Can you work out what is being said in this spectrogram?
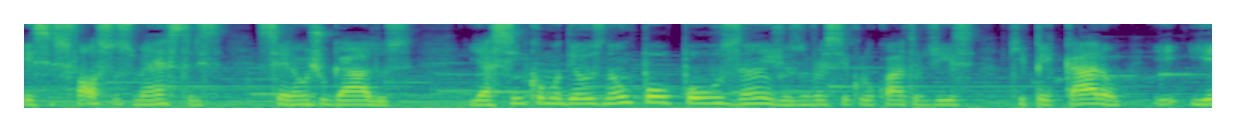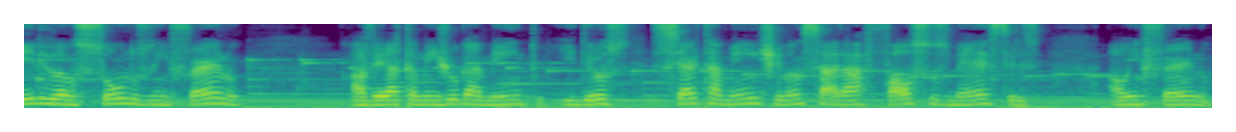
esses falsos mestres serão julgados e assim como Deus não poupou os anjos, no versículo 4 diz que pecaram e, e ele lançou-nos no inferno, haverá também julgamento, e Deus certamente lançará falsos mestres ao inferno.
